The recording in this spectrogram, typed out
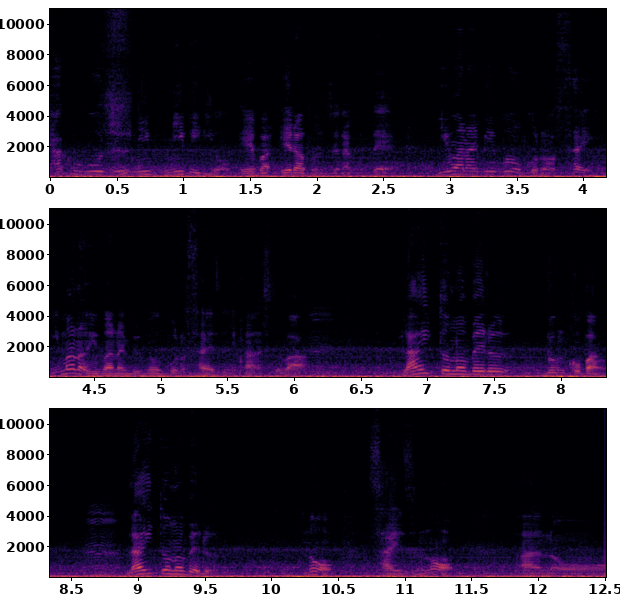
152mm を選ば選ぶんじゃなくて岩波文庫のサイ今の岩波文庫のサイズに関してはライトノベル文庫版。ライトノベルのサイズの、あのー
